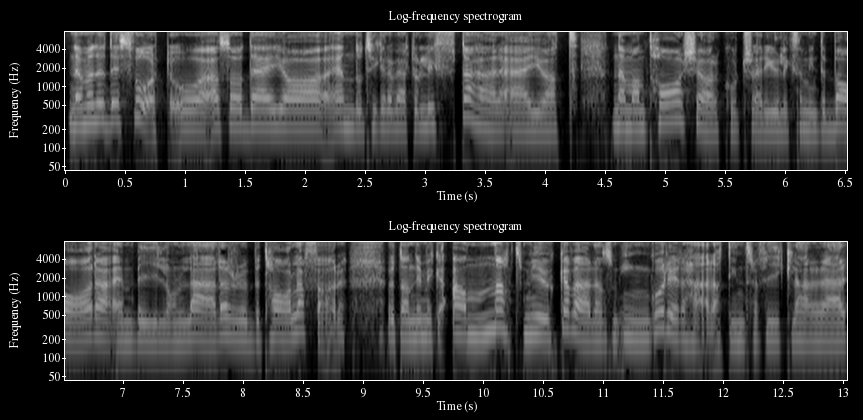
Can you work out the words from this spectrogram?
Nej, men det är svårt. Och alltså det jag ändå tycker är värt att lyfta här är ju att när man tar körkort så är det ju liksom inte bara en bil och en lärare du betalar för. Utan det är mycket annat, mjuka värden som ingår i det här. Att din trafiklärare är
